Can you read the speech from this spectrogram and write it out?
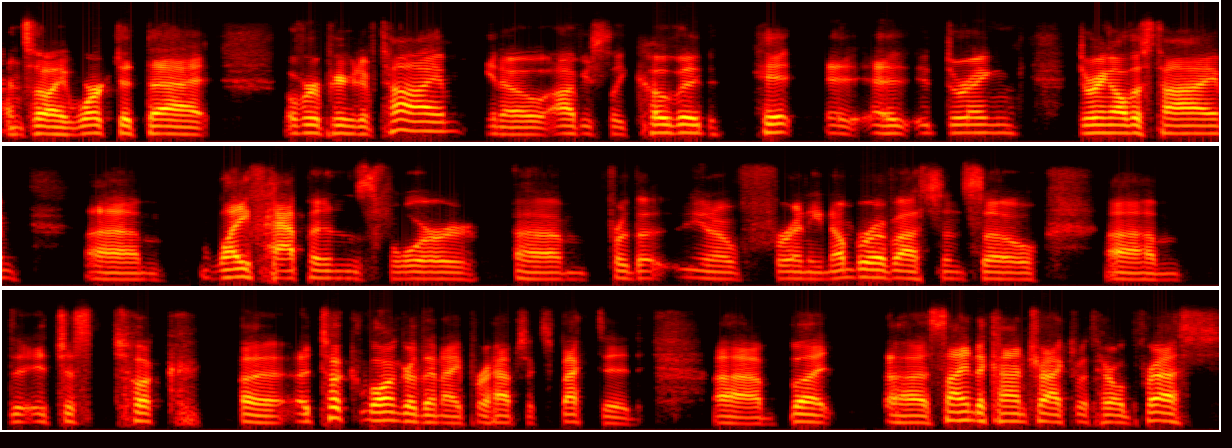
and so I worked at that over a period of time. You know, obviously COVID hit uh, during during all this time. Um, life happens for um, for the you know for any number of us, and so um, it just took uh, it took longer than I perhaps expected, uh, but uh, signed a contract with Herald Press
